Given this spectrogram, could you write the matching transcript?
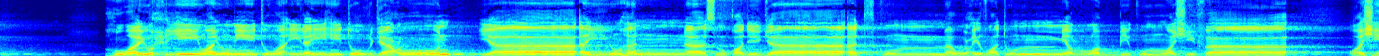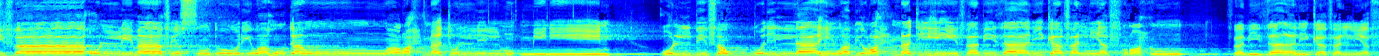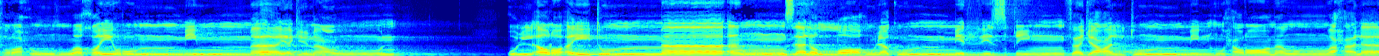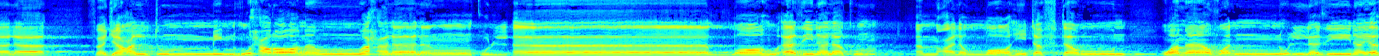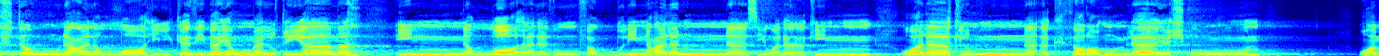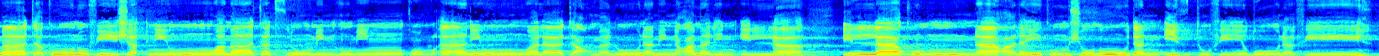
هو يحيي ويميت وإليه ترجعون. يا أيها الناس قد جاءتكم موعظة من ربكم وشفاء وشفاء لما في الصدور وهدى ورحمة للمؤمنين. قل بفضل الله وبرحمته فبذلك فليفرحوا. فبذلك فليفرحوا هو خير مما يجمعون. قل أرأيتم ما أنزل الله لكم من رزق فجعلتم منه حراما وحلالا فجعلتم منه حراما وحلالا قل آه آلله أذن لكم أم على الله تفترون وما ظن الذين يفترون على الله الكذب يوم القيامة إن الله لذو فضل على الناس ولكن ولكن أكثرهم لا يشكرون. وما تكون في شأن وما تتلو منه من قرآن ولا تعملون من عمل إلا إلا كنا عليكم شهودا إذ تفيضون فيه.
